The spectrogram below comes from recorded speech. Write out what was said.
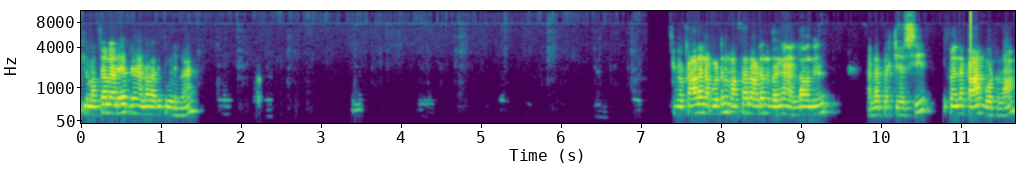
இந்த மசாலாலே அப்படியே நல்லா வதக்கி விடுங்க. இப்போ காளானை போட்டு மசாலா உடனே பாருங்க நல்லா வந்து நல்லா பரட்டியாச்சு. இப்போ இந்த கான் போட்டலாம்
